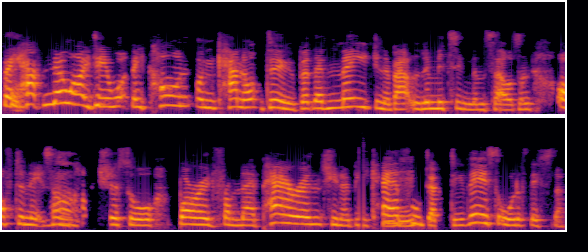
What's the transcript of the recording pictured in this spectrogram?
they have no idea what they can't and cannot do, but they're major about limiting themselves. And often it's yeah. unconscious or borrowed from their parents, you know, be careful, mm-hmm. don't do this, all of this stuff.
